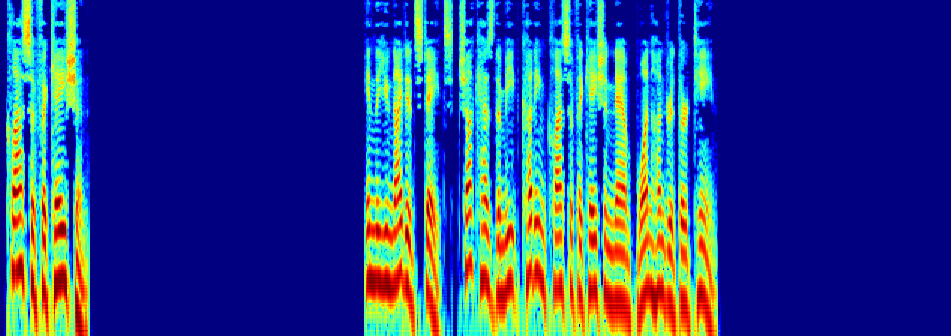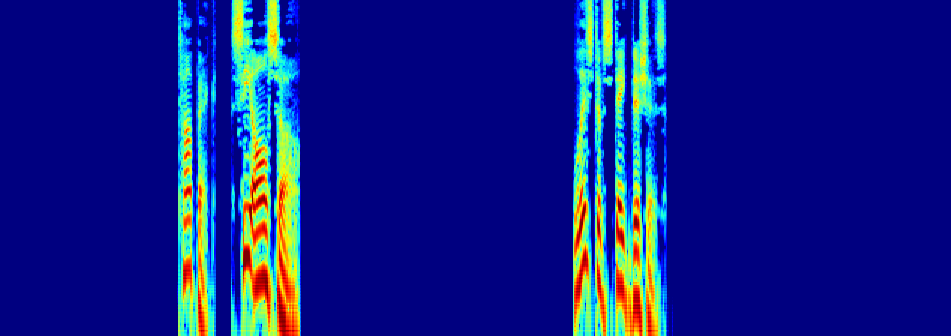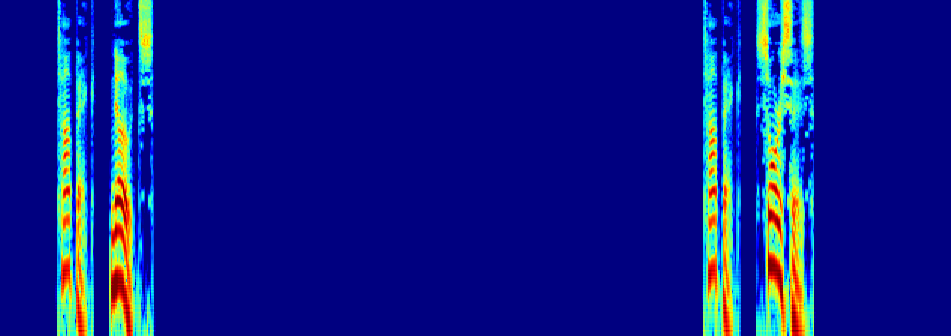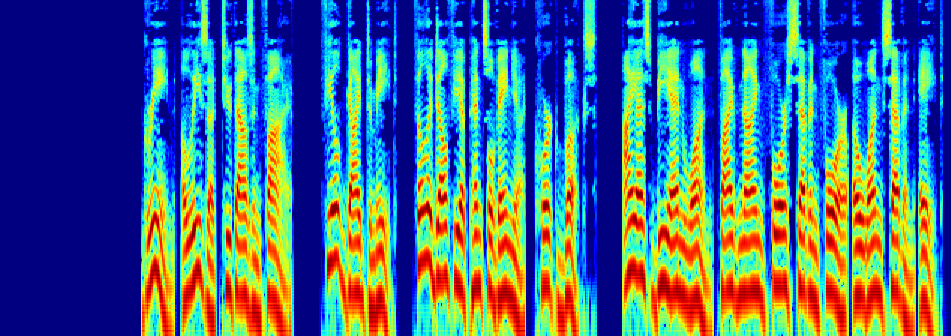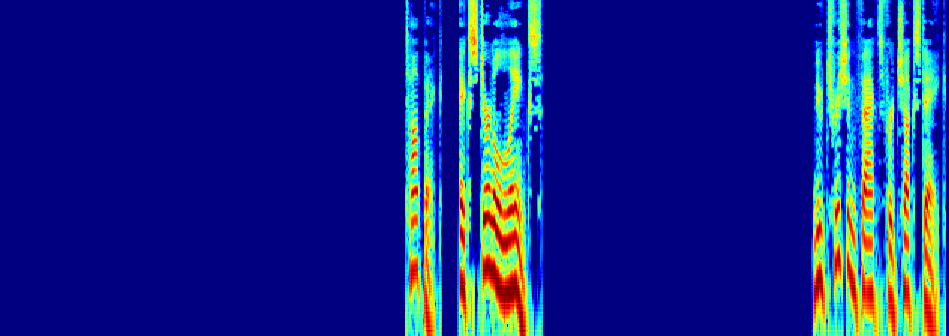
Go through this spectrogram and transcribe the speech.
Classification In the United States, chuck has the meat cutting classification NAMP 113. See also. List of steak dishes. Notes Sources Green, Aliza 2005. Field Guide to Meat. Philadelphia, Pennsylvania, Quirk Books. ISBN 1-59474-017-8. External links Nutrition facts for chuck steak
